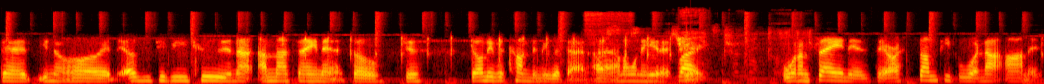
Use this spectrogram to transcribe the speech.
that you know are LGBTQ, and I, I'm not saying that. So just don't even come to me with that. I, I don't want to hear that. shit. right What I'm saying is there are some people who are not honest,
